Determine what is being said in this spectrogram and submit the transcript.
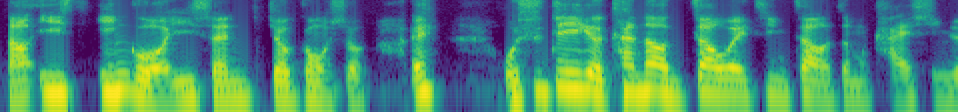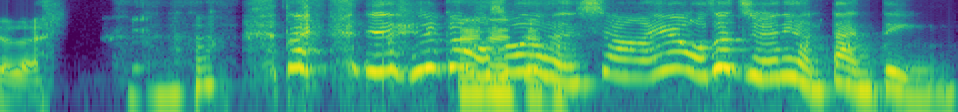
然后医英国医生就跟我说，哎，我是第一个看到照胃镜照这么开心的人。对，你就跟我说的很像啊，因为我就觉得你很淡定。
